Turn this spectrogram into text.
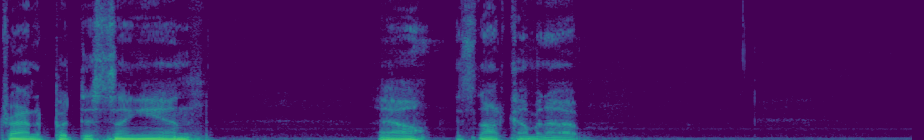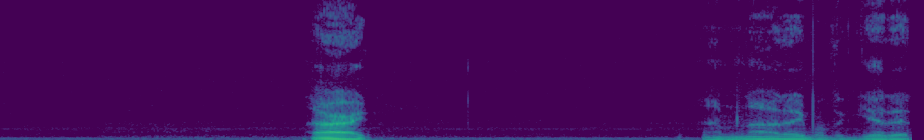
trying to put this thing in. Now, it's not coming up. All right. I'm not able to get it.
